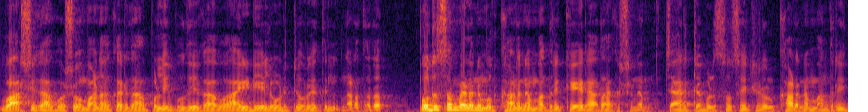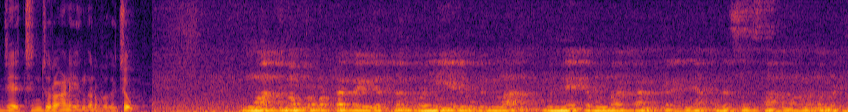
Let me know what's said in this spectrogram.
വാർഷികാഘോഷവുമാണ് കരുനാഗപ്പള്ളി പുതിയകാവ് ഐഡിയൽ ഓഡിറ്റോറിയത്തിൽ നടന്നത്. പൊതുസമ്മേളനം ഉദ്ഘാടനം മന്ത്രി കെ രാധാകൃഷ്ണനും ചാരിറ്റബിൾ സൊസൈറ്റിയുടെ ഉദ്ഘാടനം മന്ത്രി ജെ ചിഞ്ചുറാണിയും നിർവഹിച്ചു. മാധ്യമപ്രവർത്തന രംഗത്ത് വലിയ രീതിയിലുള്ള മുന്നേറ്റമുണ്ടാക്കാൻ കഴിഞ്ഞ ഒരു സംസ്ഥാനമാണ് നമ്മുടെ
